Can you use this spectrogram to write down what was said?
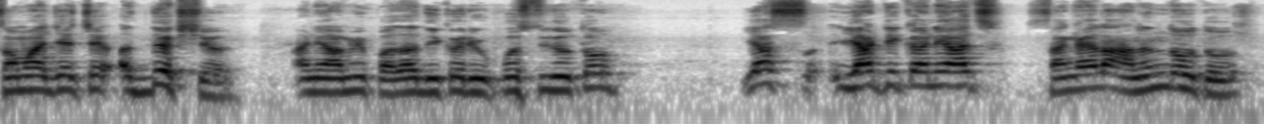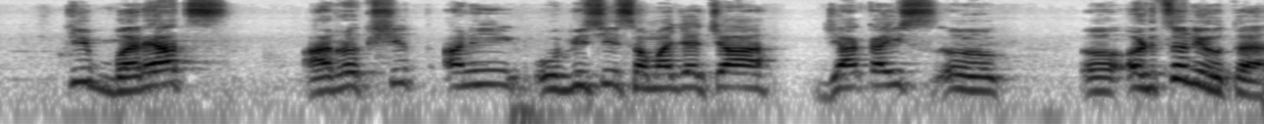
समाजाचे अध्यक्ष आणि आम्ही पदाधिकारी उपस्थित होतो. या स या ठिकाणी आज सांगायला आनंद होतो की बऱ्याच आरक्षित आणि ओबीसी समाजाच्या ज्या काही स- अडचणी होत्या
